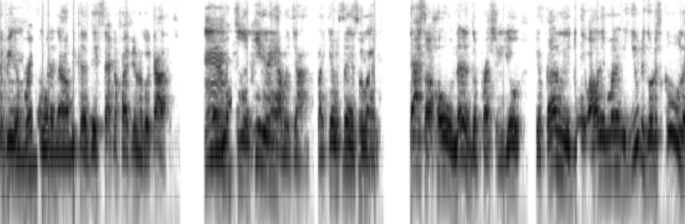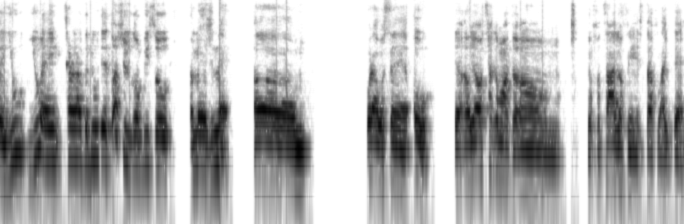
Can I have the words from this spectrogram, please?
to be mm. the breadwinner now because they sacrificed him to go to college. Mm. And imagine if he didn't have a job. Like you know what I'm saying? Mm-hmm. So like that's a whole nother depression. Your your family gave all their money to you to go to school, and you you ain't turned out to be what they thought you was gonna be. So imagine that. Um, what I was saying. Oh, the, oh, y'all was talking about the um the photography and stuff like that.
